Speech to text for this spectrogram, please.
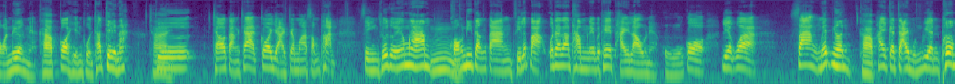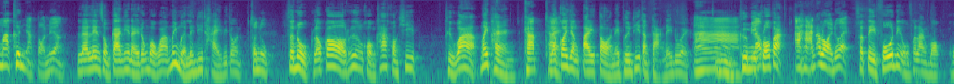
ต่อเนื่องเนี่ยครับก็เห็นผลชัดเจนนะ ใช่คือชาวต่างชาติก็อยากจะมาสัมผัสสิ่งสวยๆงามอืม ๆของดีต่างๆ ศิลปะวัฒนธรรมในประเทศไทยเราเนี่ยโอ้โหก็เรียกว่าสร้างเม็ดเงิน ครับ ให้กระจายหมุนเวียนเพิ่มมากขึ้นอย่างต่อเนื่อง และเล่นสงกรารที่ไหนต้องบอกว่าไม่เหมือนเล่นที่ไทยพี่ต้น สนุก สนุกแล้วก็เรื่องของค่าของชีพ ถือว่าไม่แพง ครับใช่แล้วก็ยังไปต่อในพื้นที่ต่างๆ ได้ด้วยอ่าอืมคือมีแล้วครบอะอาหารอร่อยด้วย สตรีทฟู้ดนี่โอ้ฝรั่งบอกโอ้โห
